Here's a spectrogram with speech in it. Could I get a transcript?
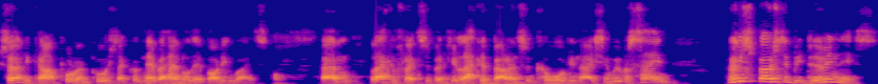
Certainly can't pull and push. They could never handle their body weights. Um, lack of flexibility, lack of balance and coordination. We were saying, who's supposed to be doing this?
